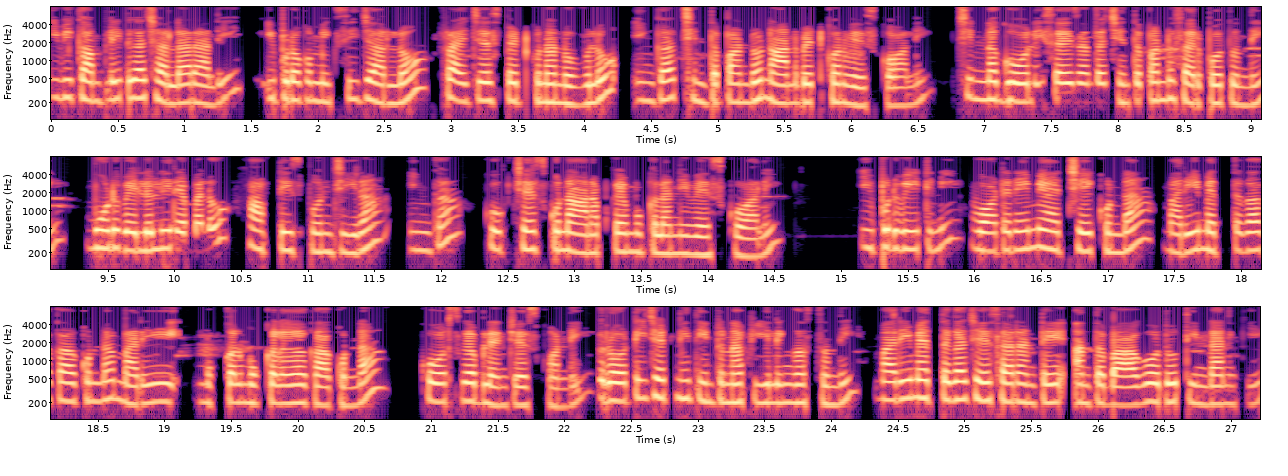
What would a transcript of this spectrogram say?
ఇవి కంప్లీట్గా చల్లారాలి. ఇప్పుడు ఒక మిక్సీ జార్లో ఫ్రై చేసి పెట్టుకున్న నువ్వులు ఇంకా చింతపండు నానబెట్టుకొని వేసుకోవాలి. చిన్న గోలీ సైజ్ అంత చింతపండు సరిపోతుంది. మూడు వెల్లుల్లి రెమ్మలు హాఫ్ టీ స్పూన్ జీరా ఇంకా కుక్ చేసుకున్న ఆనపకాయ ముక్కలన్నీ వేసుకోవాలి. ఇప్పుడు వీటిని వాటర్ ఏమీ యాడ్ చేయకుండా మరీ మెత్తగా కాకుండా మరీ ముక్కలు ముక్కలుగా కాకుండా కోర్స్గా బ్లెండ్ చేసుకోండి. రోటీ చట్నీ తింటున్న ఫీలింగ్ వస్తుంది. మరీ మెత్తగా చేశారంటే అంత బాగోదు తినడానికి.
